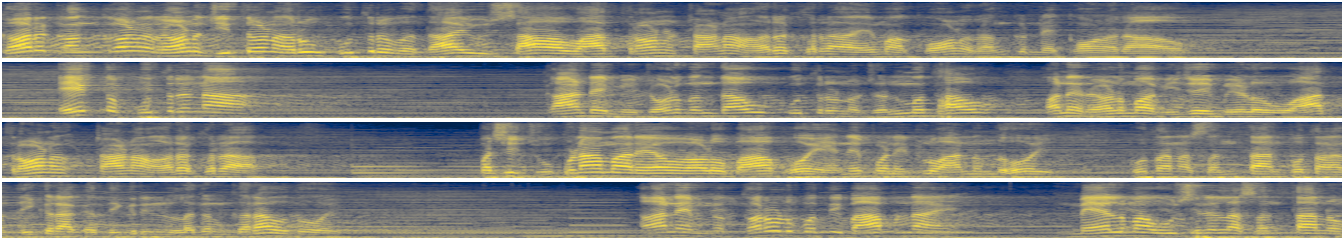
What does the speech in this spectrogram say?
કર કંકણ રણ જીતણ અરુ પુત્ર વધાયું, સાવ આ ત્રણ ટાણા હરખરા, એમાં કોણ રંગ ને કોણ રાવ? એક તો પુત્રના કાંડે મીઠોળ બંધાવું, પુત્રનો જન્મ થાવ અને રણમાં વિજય મેળવવો. આ ત્રણ ટાણા હરખરા. પછી ઝૂંપડામાં રહેવા વાળો બાપ હોય, એને પણ એટલો આનંદ હોય, પોતાના સંતાન, પોતાના દીકરા કે દીકરીને લગ્ન કરાવતો હોય. અને કરોડપતિ બાપના મહેલમાં ઉછરેલા સંતાનો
